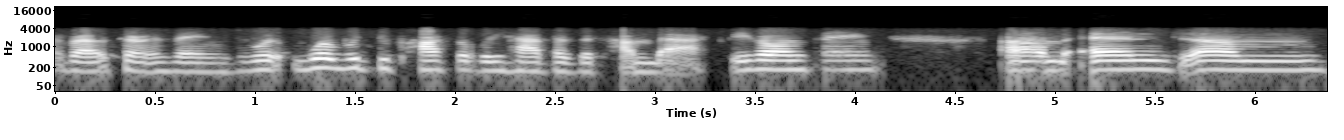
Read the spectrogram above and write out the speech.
about certain things, what what would you possibly have as a comeback? Do you know what I'm saying? Um, and um,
